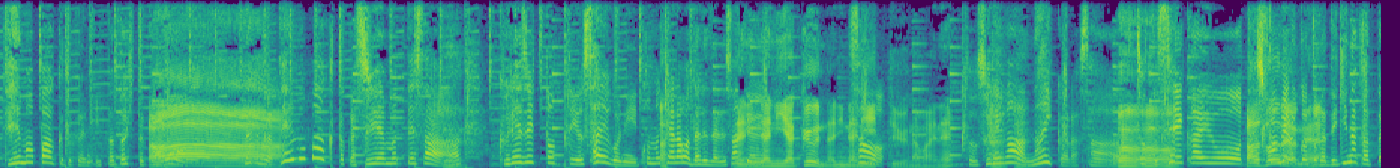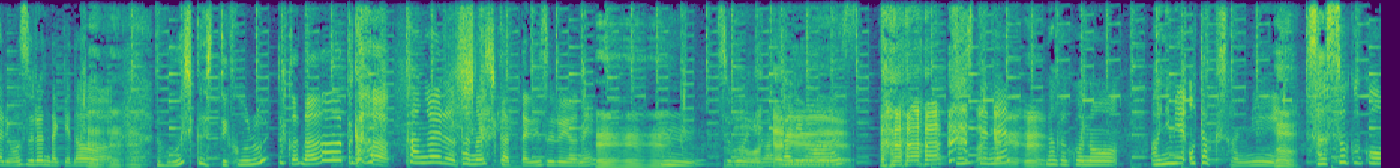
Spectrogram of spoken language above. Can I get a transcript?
テーマパークとかに行った時とかも、なんかテーマパークとか CM ってさ、クレジットっていう最後に、このキャラは誰々さんっていう、何々役何々っていう名前ね。そう、それがないからうんさ、うんちょっと正解を確かめることができなかったりもするんだけど。もしかしてこの人かなとか考えるの楽しかったりするよね。うんうんううん。ん、すごいわかります。そしてね、ねなんかこのアニメオタクさんに、うん早速こう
